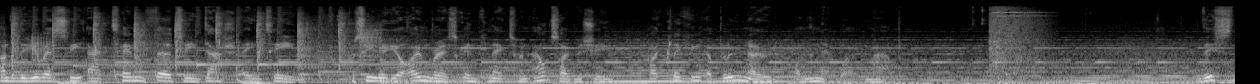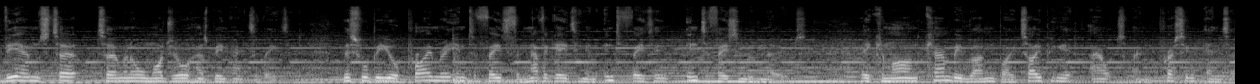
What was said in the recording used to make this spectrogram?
under the USC Act 1030-18. Proceed at your own risk and connect to an outside machine by clicking a blue node on the network map. This VM's ter terminal module has been activated. This will be your primary interface for navigating and interfacing, interfacing with nodes. A command can be run by typing it out and pressing enter.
